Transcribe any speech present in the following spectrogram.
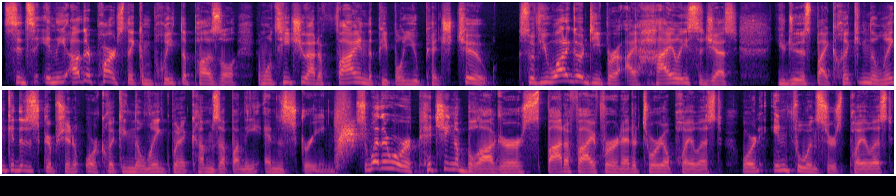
since in the other parts they complete the puzzle and will teach you how to find the people you pitch to. So if you want to go deeper, I highly suggest you do this by clicking the link in the description or clicking the link when it comes up on the end screen. So whether we're pitching a blogger, Spotify for an editorial playlist, or an influencers playlist,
